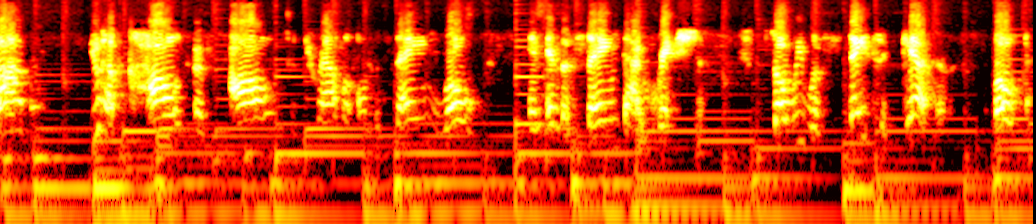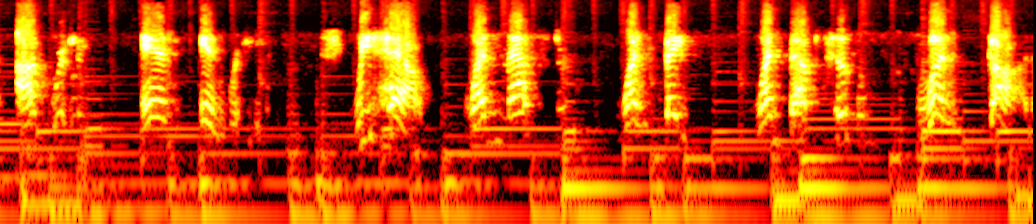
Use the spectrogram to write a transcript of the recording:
Father, you have called us all to travel on the same road and in the same direction. So we will stay together, both outwardly and inwardly. We have one master, one faith, one baptism, one God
